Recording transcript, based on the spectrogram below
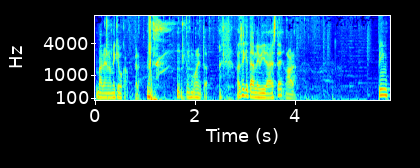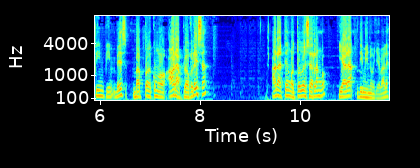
Vale, no me he equivocado. Espera. Un momento. Vamos a quitarle vida a este. Ahora. Pim, pim, pim. ¿Ves? Va como... Ahora progresa. Ahora tengo todo ese rango y ahora disminuye, ¿vale?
